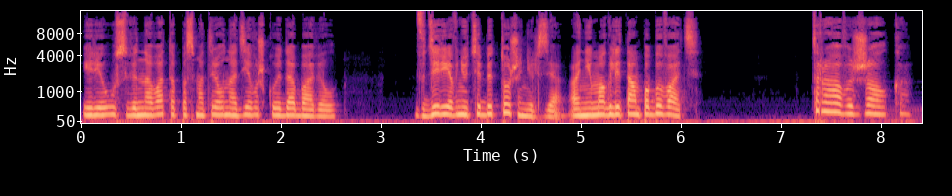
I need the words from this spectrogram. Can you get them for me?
Ириус виновато посмотрел на девушку и добавил. «В деревню тебе тоже нельзя. Они могли там побывать». «Травы жалко», —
